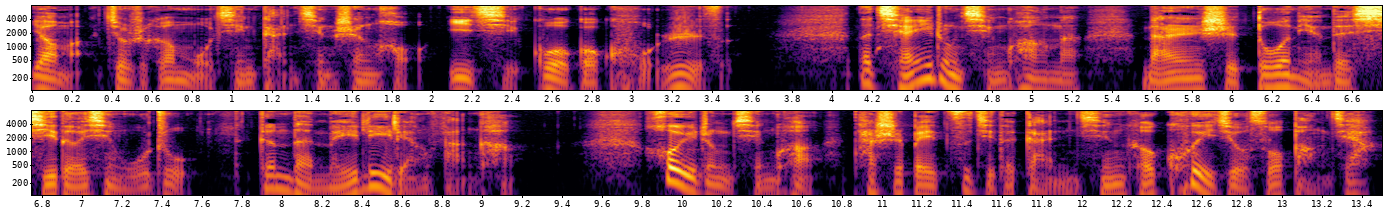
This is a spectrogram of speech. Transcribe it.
要么就是和母亲感情深厚，一起过过苦日子。那前一种情况呢？男人是多年的习得性无助，根本没力量反抗；后一种情况，他是被自己的感情和愧疚所绑架。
